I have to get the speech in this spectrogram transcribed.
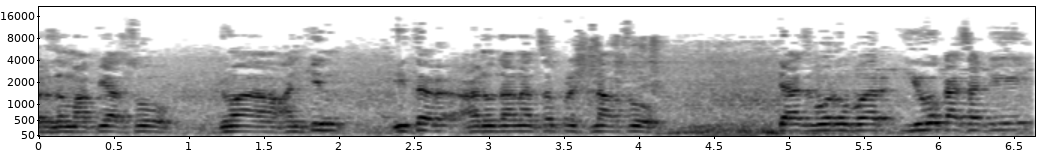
कर्जमाफी असो किंवा आणखीन इतर अनुदानाचा प्रश्न असो त्याचबरोबर युवकासाठी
